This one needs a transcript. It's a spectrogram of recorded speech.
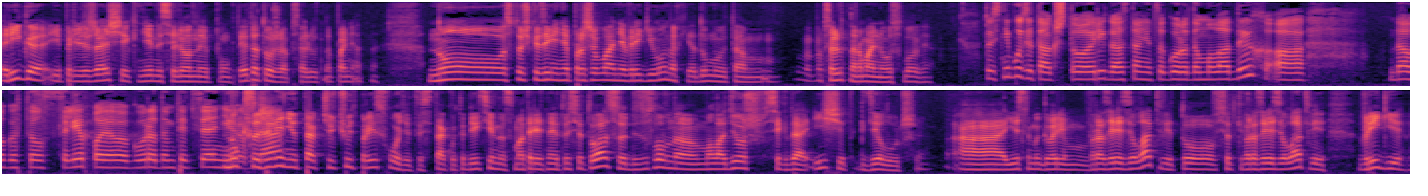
Рига и прилежащие к ней населенные пункты. Это тоже абсолютно понятно. Но с точки зрения проживания в регионах, я думаю, там абсолютно нормальные условия. То есть не будет так, что Рига останется городом молодых, а Даугавпилс слепая городом пенсионеров. Ну, к сожалению, да? так чуть-чуть происходит. Если так вот объективно смотреть на эту ситуацию, безусловно, молодежь всегда ищет, где лучше. А если мы говорим в разрезе Латвии, то все-таки в разрезе Латвии в Риге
